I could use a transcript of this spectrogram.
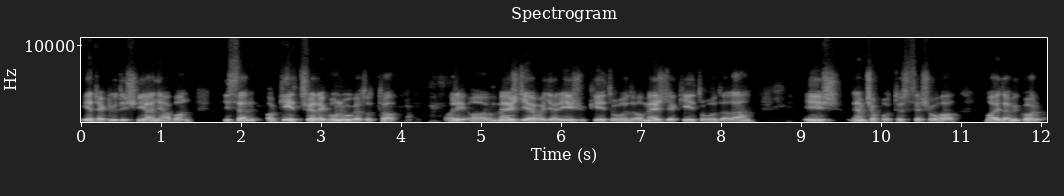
érdeklődés hiányában, hiszen a két sereg vonulgatott a, a, a mesdje vagy a rézsű két oldal, a mesdje két oldalán, és nem csapott össze soha. Majd amikor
